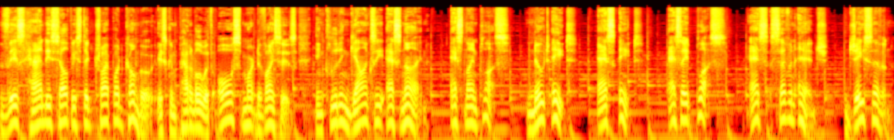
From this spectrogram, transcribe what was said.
This handy selfie stick tripod combo is compatible with all smart devices, including Galaxy S9, S9 Plus, Note 8, S8, S8 Plus, S7 Edge, J7,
